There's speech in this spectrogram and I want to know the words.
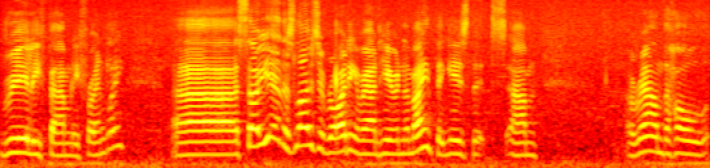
really family friendly. Uh, so yeah, there's loads of riding around here, and the main thing is that um, around the whole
